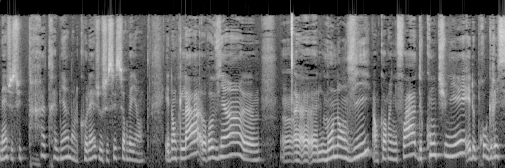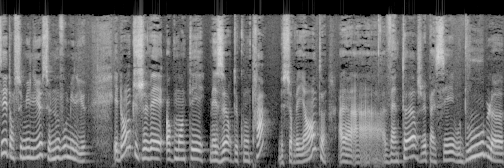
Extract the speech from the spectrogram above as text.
mais je suis très très bien dans le collège où je suis surveillante. Et donc là revient euh, euh, mon envie, encore une fois, de continuer et de progresser dans ce milieu, ce nouveau milieu. Et donc je vais augmenter mes heures de contrat de surveillante. À, 20 heures, je vais passer au double,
